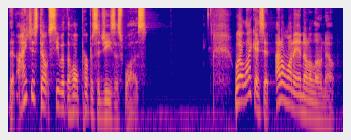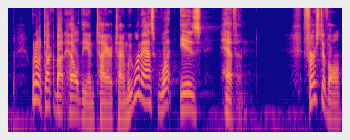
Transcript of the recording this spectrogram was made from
then I just don't see what the whole purpose of Jesus was. Well, like I said, I don't want to end on a low note. We don't want to talk about hell the entire time. We want to ask what is heaven? First of all,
